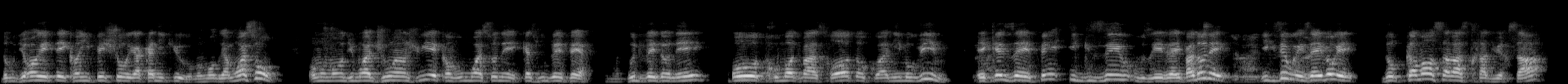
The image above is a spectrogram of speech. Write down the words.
Donc, durant l'été, quand il fait chaud et la canicule, au moment de la moisson, au moment du mois de juin, juillet, quand vous moissonnez, qu'est-ce que vous devez faire? Vous devez donner au Trumot Masrot, au Kohanim et qu'est-ce que vous avez fait? Vous ne les avez pas donné. Xé, vous les avez volés. Donc, comment ça va se traduire ça?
